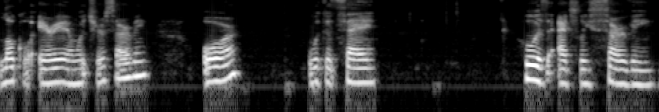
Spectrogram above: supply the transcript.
local area in which you're serving, or we could say who is actually serving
